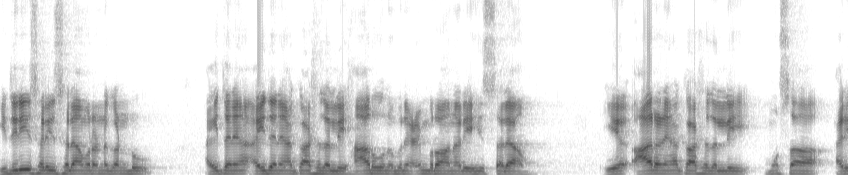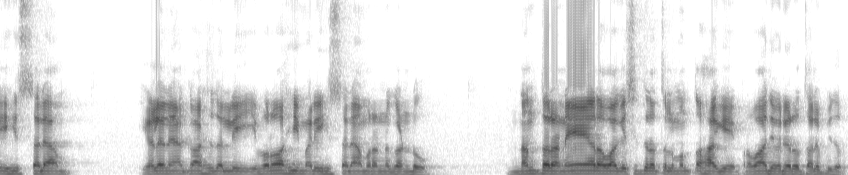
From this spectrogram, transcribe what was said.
ಇದ್ರೀಸ್ ಅಲಿ ಇಸ್ಲಾಮರನ್ನು ಕಂಡರು. ಐದನೇ ಐದನೇ ಆಕಾಶದಲ್ಲಿ ಹಾರೂನ್ ಬಿನ್ ಇಮ್ರಾನ್ ಅಲಿ ಇಸ್ಲಾಂ ಏ ಆರನೇ ಆಕಾಶದಲ್ಲಿ ಮುಸಾ ಅಲಿ ಇಸ್ಲಾಂ ಏಳನೇ ಆಕಾಶದಲ್ಲಿ ಇಬ್ರಾಹಿಂ ಅಲಿ ಇಸ್ಲಾಮರನ್ನು ಕಂಡು ನಂತರ ನೇರವಾಗಿ ಸಿದ್ರತುಲ್ ಮುಂತಹಾಗೆ ಪ್ರವಾದಿವರ್ಯರು ತಲುಪಿದರು.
